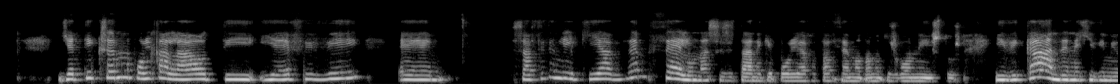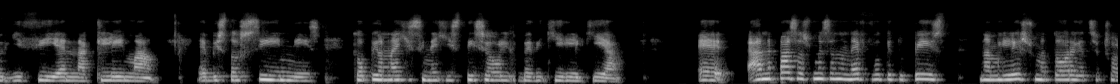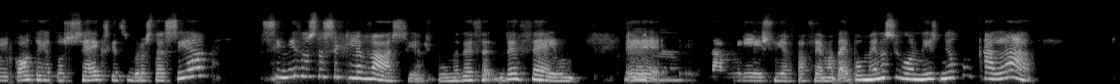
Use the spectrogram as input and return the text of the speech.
Γιατί ξέρουμε πολύ καλά ότι οι έφηβοι ε, σε αυτή την ηλικία δεν θέλουν να συζητάνε και πολύ αυτά τα θέματα με τους γονείς τους. Ειδικά αν δεν έχει δημιουργηθεί ένα κλίμα εμπιστοσύνης, το οποίο να έχει συνεχιστεί σε όλη την παιδική ηλικία. Ε, αν πας, ας πούμε, σε έναν έφηβο και του πεις να μιλήσουμε τώρα για τη σεξουαλικότητα, για το σεξ, για την προστασία, συνήθως θα σε χλεβάσει, ας πούμε. Δεν, δεν θέλουν ε, ναι. να μιλήσουν για αυτά τα θέματα. Επομένως, οι γονείς νιώθουν καλά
